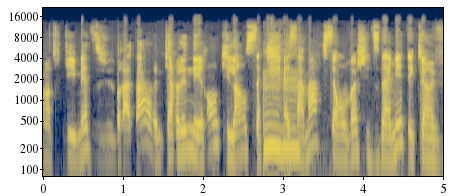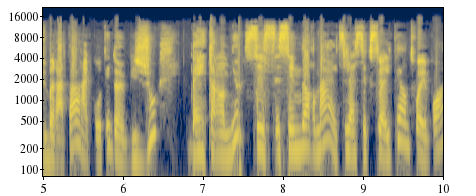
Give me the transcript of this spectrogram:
entre guillemets du vibrateur. Une Caroline Néron qui lance Mhm. euh, sa marque si on va chez Dynamite et qu'il y a un vibrateur à côté d'un bijou. Ben tant mieux, c'est normal. C'est la sexualité entre toi et moi.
